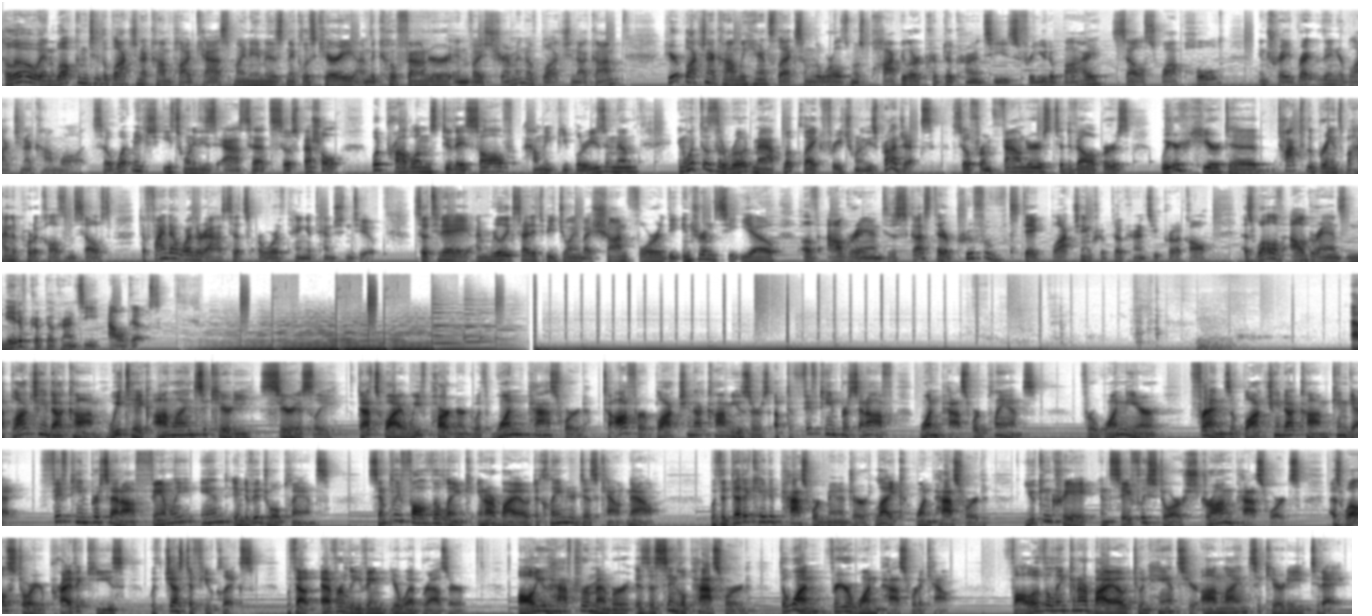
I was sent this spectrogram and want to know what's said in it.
Hello, and welcome to the Blockchain.com podcast. My name is Nicolas Cary. I'm the co founder and vice chairman of Blockchain.com. Here at Blockchain.com, we hand select some of the world's most popular cryptocurrencies for you to buy, sell, swap, hold, and trade right within your Blockchain.com wallet. So, what makes each one of these assets so special? What problems do they solve? How many people are using them? And what does the roadmap look like for each one of these projects? So, from founders to developers, we're here to talk to the brains behind the protocols themselves to find out why their assets are worth paying attention to. So today, I'm really excited to be joined by Sean Ford, the interim CEO of Algorand, to discuss their proof of stake blockchain cryptocurrency protocol, as well as Algorand's native cryptocurrency, Algos. At blockchain.com, we take online security seriously. That's why we've partnered with 1Password to offer blockchain.com users up to 15% off 1Password plans. For one year, friends of blockchain.com can get 15% off family and individual plans. Simply follow the link in our bio to claim your discount now. With a dedicated password manager like 1Password, you can create and safely store strong passwords, as well as store your private keys with just a few clicks without ever leaving your web browser. All you have to remember is a single password, the one for your 1Password account. Follow the link in our bio to enhance your online security today.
